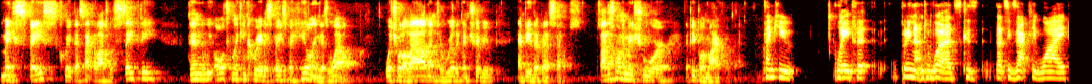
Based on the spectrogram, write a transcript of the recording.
make space, create that psychological safety, then we ultimately can create a space for healing as well, which will allow them to really contribute and be their best selves. So I just want to make sure that people are mindful of that. Thank you Wade for putting that into words because that's exactly why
